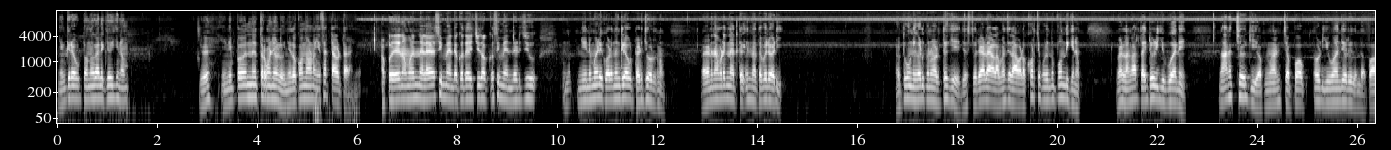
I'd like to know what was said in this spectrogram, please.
ഞാൻ ഗ്രൗട്ടൊന്ന് കലക്കി വയ്ക്കണം. ഇനിയിപ്പോൾ ഇന്ന് ഇത്ര മണിയുള്ളൂ? ഇനി ഇതൊക്കെ ഒന്ന് ഉണങ്ങി സെറ്റാവട്ടെ അപ്പോൾ നമ്മൾ ഇന്നലെ സിമെന്റൊക്കെ തേച്ച് ഇതൊക്കെ സിമെന്റ് അടിച്ചു. ഇനി മേളിൽ കൂടെ ഗ്രൗട്ട് അടിച്ച് കൊടുക്കണം. അതാണ് നമ്മുടെ ഇന്നത്തെ ഇന്നത്തെ പരിപാടി. അത് തുണി കെടുക്കണോടത്തേക്ക് ജസ്റ്റ് ഒരു അടയാളം വെച്ചത് അവിടെ കുറച്ചും കൂടി ഒന്ന് പൊന്തിക്കണം. വെള്ളം കറക്റ്റായിട്ട് ഒഴുകി പോകാനേ നനച്ച് നോക്കി അപ്പം നനച്ചപ്പോൾ ഒഴുകി പോകാൻ ചെറിയതുണ്ട്. അപ്പോൾ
